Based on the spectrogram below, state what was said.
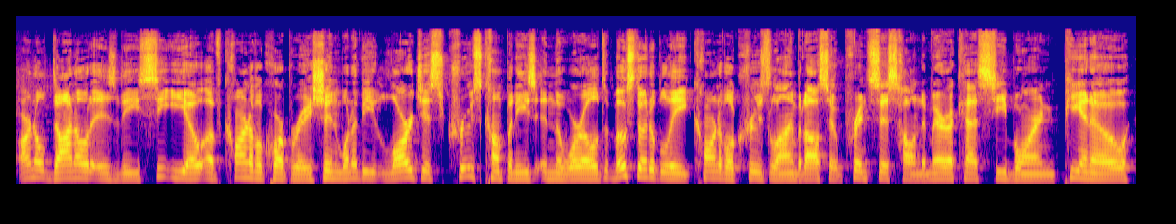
Arnold Donald is the CEO of Carnival Corporation, one of the largest cruise companies in the world, most notably Carnival Cruise Line, but also Princess, Holland America, Seabourn, P&O,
